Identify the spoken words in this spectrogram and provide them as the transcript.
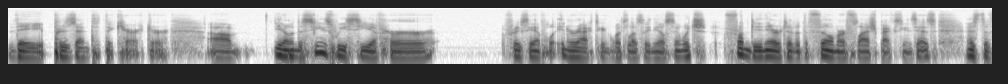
they present the character. Um, you know, in the scenes we see of her, for example, interacting with Leslie Nielsen, which from the narrative of the film are flashback scenes. As as the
